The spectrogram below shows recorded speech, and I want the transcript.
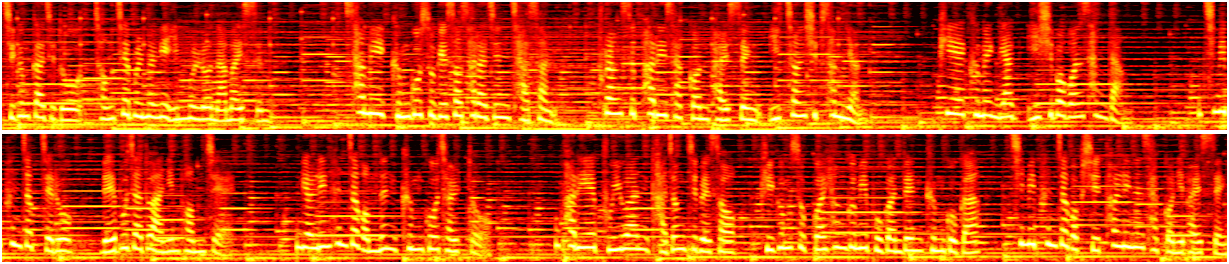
지금까지도 정체불명의 인물로 남아있음. 3위 금고 속에서 사라진 자산. 프랑스 파리 사건 발생 2013년. 피해 금액 약 20억 원 상당. 침입 흔적제로 내부자도 아닌 범죄. 열린 흔적 없는 금고 절도. 파리의 부유한 가정집에서 귀금속과 현금이 보관된 금고가 침입 흔적 없이 털리는 사건이 발생.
